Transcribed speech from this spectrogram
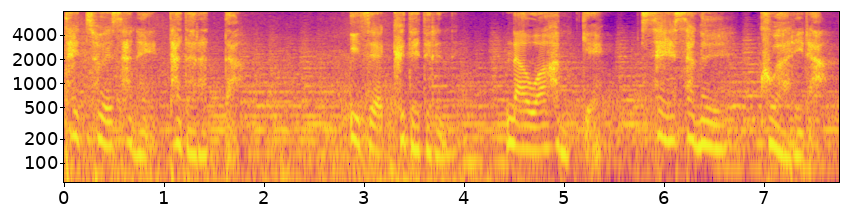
태초의 산에 다다랐다. 이제 그대들은 나와 함께 세상을 구하리라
